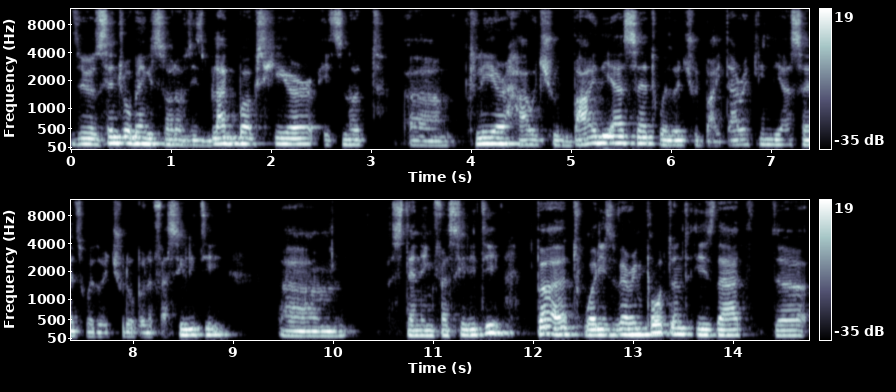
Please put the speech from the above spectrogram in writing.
the central bank is sort of this black box here. It's not um, clear how it should buy the asset, whether it should buy directly in the assets, whether it should open a facility, um, standing facility. But what is very important is that the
